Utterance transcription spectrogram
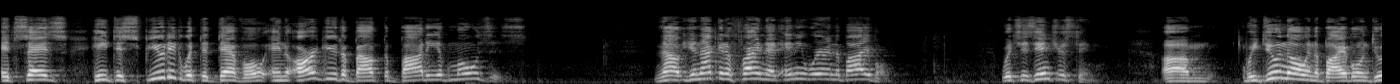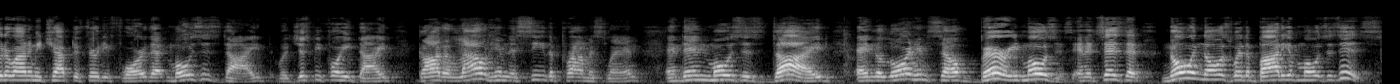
it says, he disputed with the devil and argued about the body of Moses. Now, you're not going to find that anywhere in the Bible, which is interesting. Um, we do know in the Bible, in Deuteronomy chapter 34, that Moses died, just before he died, God allowed him to see the promised land, and then Moses died, and the Lord himself buried Moses. And it says that no one knows where the body of Moses is.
